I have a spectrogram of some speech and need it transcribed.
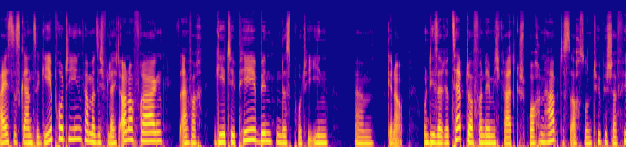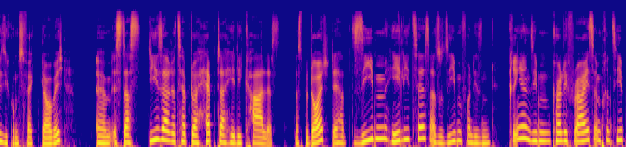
heißt das ganze G-Protein, kann man sich vielleicht auch noch fragen. Ist einfach GTP-bindendes Protein. Ähm, genau. Und dieser Rezeptor, von dem ich gerade gesprochen habe, das ist auch so ein typischer Physikumsfakt, glaube ich, ähm, ist, dass dieser Rezeptor heptahedikal ist. Das bedeutet, der hat sieben Helices, also sieben von diesen Kringeln, sieben Curly Fries im Prinzip,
